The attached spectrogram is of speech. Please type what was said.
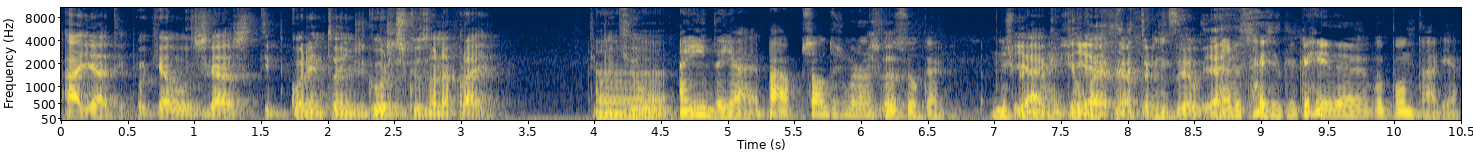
ah, yeah, tipo aqueles gajos tipo quarentões gordos que usam na praia. Tipo Ah, aquilo. ainda, já. Pá, o pessoal dos morangos com açúcar. Nos Yeah, que aquilo Yeah. vai até ao tornozelo. Yeah. Era só isso que eu queria apontar, já.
